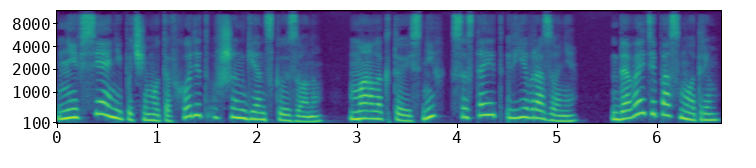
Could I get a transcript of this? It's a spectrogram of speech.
не все они почему-то входят в шенгенскую зону. Мало кто из них состоит в еврозоне. Давайте посмотрим,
